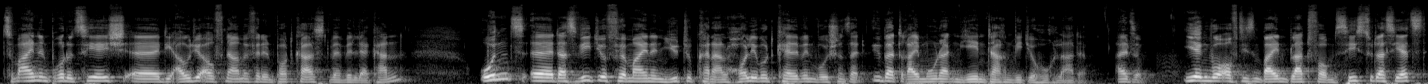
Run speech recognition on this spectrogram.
Zum einen produziere ich äh, die Audioaufnahme für den Podcast Wer will, der kann. Und äh, das Video für meinen YouTube-Kanal Hollywood Kelvin, wo ich schon seit über drei Monaten jeden Tag ein Video hochlade. Also, irgendwo auf diesen beiden Plattformen siehst du das jetzt.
